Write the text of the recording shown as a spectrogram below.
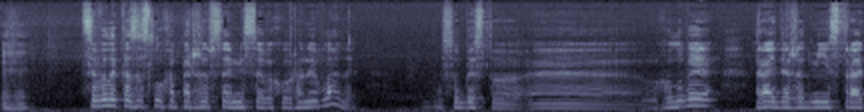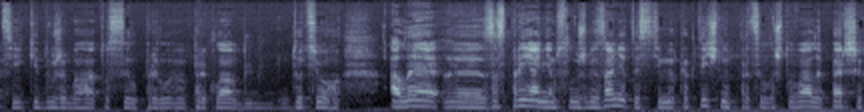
Мгм. Це велика заслуга, перш за все, місцевих органів влади, особисто е- голови райдержадміністрації, який дуже багато сил приклав до цього. Але е, за сприянням служби зайнятості ми практично працевлаштували перших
